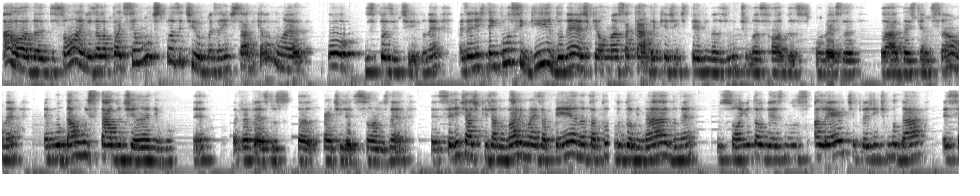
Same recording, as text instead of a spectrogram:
A roda de sonhos, ela pode ser um dispositivo, mas a gente sabe que ela não é o dispositivo, né? Mas a gente tem conseguido, né? Acho que é uma sacada que a gente teve nas últimas rodas de conversa lá da extensão, né, é mudar um estado de ânimo, né, através dos, da partilha de sonhos, né. É, se a gente acha que já não vale mais a pena, está tudo dominado, né, o sonho talvez nos alerte para a gente mudar esse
